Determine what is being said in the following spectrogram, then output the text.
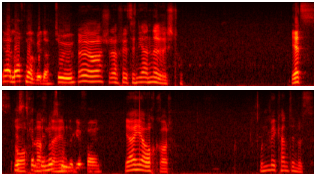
Ja, lauf mal wieder. Tschö. Ja, ja, ich laufe jetzt in die andere Richtung. Jetzt Hier auch ist gerade eine Nuss runtergefallen. Ja, hier auch gerade. Unbekannte Nuss.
